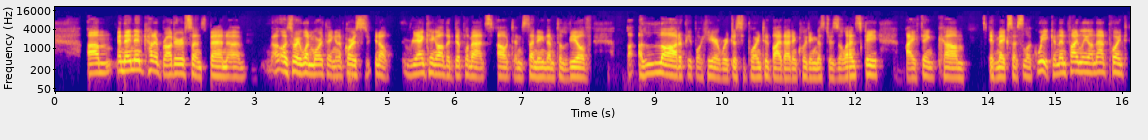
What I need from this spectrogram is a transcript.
Um, and then in kind of broader sense, Ben, uh, oh, sorry, one more thing. And of course, you know, yanking all the diplomats out and sending them to Lviv, a, a lot of people here were disappointed by that, including Mr. Zelensky. I think um, it makes us look weak. And then finally, on that point,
